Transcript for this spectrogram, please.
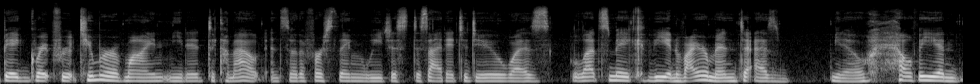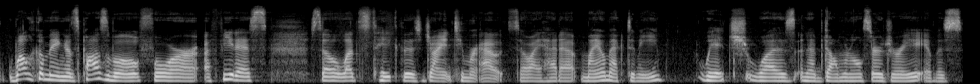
big grapefruit tumor of mine needed to come out. And so the first thing we just decided to do was let's make the environment as you know healthy and welcoming as possible for a fetus. So let's take this giant tumor out. So I had a myomectomy which was an abdominal surgery. It was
